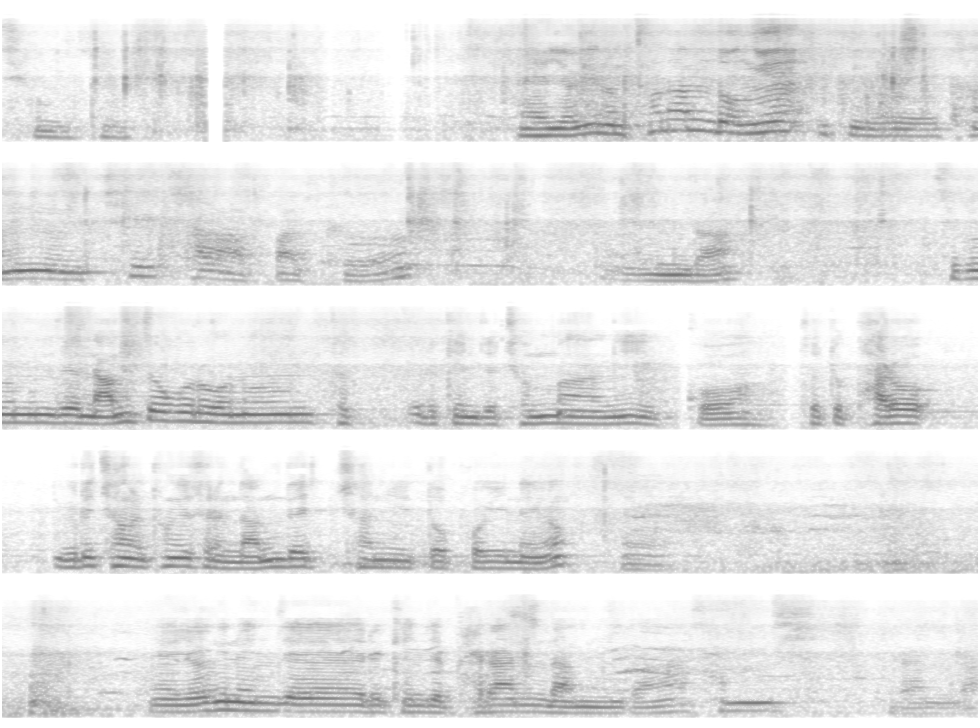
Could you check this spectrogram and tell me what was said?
지금부터. 네, 여기는 포남동의 그 강릉 7차 아파트입니다. 지금 이제 남쪽으로는 저- 이렇게 이제 전망이 있고 저쪽 바로 유리창을 통해서는 남대천이 또 보이네요. 네. 네, 여기는 이제 이렇게 이제 베란다입니다. 30 베란다.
